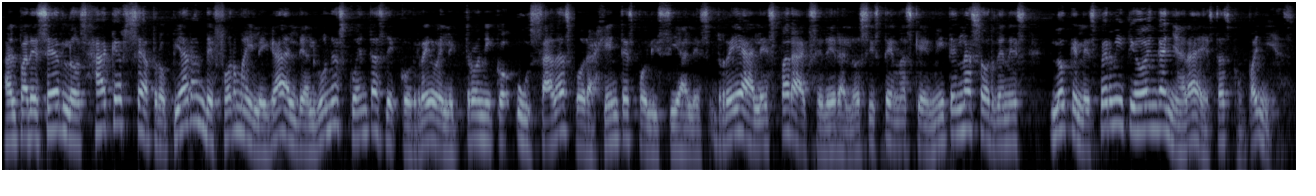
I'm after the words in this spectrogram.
Al parecer, los hackers se apropiaron de forma ilegal de algunas cuentas de correo electrónico usadas por agentes policiales reales para acceder a los sistemas que emiten las órdenes, lo que les permitió engañar a estas compañías.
